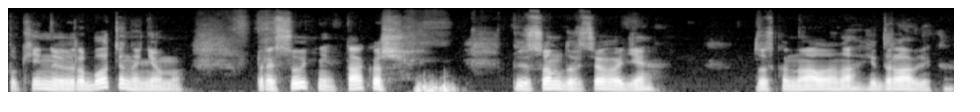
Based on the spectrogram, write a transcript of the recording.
спокійної роботи на ньому присутні. Також плюсом до всього є досконалена гідравліка,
